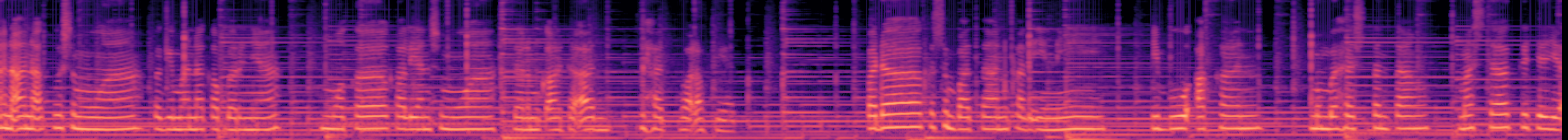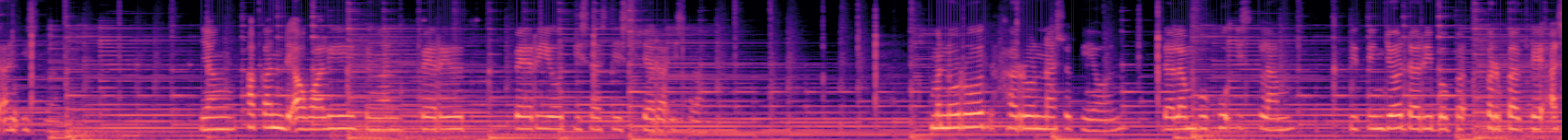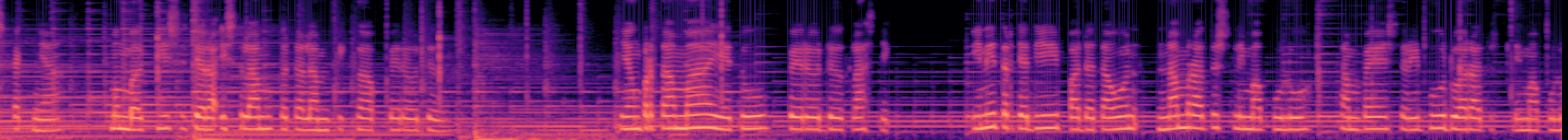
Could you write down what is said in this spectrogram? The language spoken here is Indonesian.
Anak-anakku semua, bagaimana kabarnya? Semoga kalian semua dalam keadaan sehat walafiat. Pada kesempatan kali ini, Ibu akan membahas tentang masa kejayaan Islam yang akan diawali dengan period, periodisasi sejarah Islam. Menurut Harun Nasution, dalam buku Islam ditinjau dari berbagai aspeknya membagi sejarah Islam ke dalam tiga periode. Yang pertama yaitu periode klasik ini terjadi pada tahun 650 sampai 1250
